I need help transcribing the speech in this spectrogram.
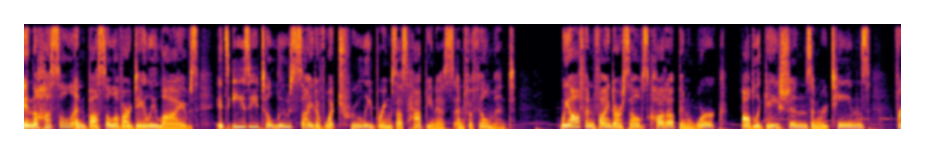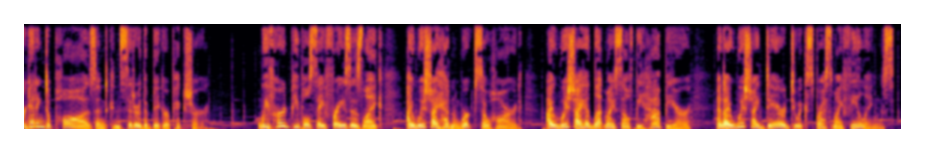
In the hustle and bustle of our daily lives, it's easy to lose sight of what truly brings us happiness and fulfillment. We often find ourselves caught up in work, obligations, and routines, forgetting to pause and consider the bigger picture. We've heard people say phrases like, I wish I hadn't worked so hard, I wish I had let myself be happier, and I wish I dared to express my feelings.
